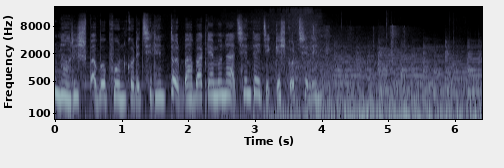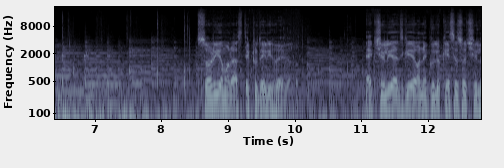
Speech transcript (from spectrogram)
নরেশবাবু ফোন করেছিলেন, তোর বাবা কেমন আছেন তাই জিজ্ঞেস করছিলেন। সরি আমার আসতে একটু দেরি হয়ে গেল। অ্যাকচুয়ালি আজকে অনেকগুলো কেসেসও ছিল।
